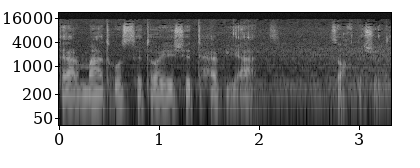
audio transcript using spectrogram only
در مدح و ستایش طبیعت ساخته شده.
